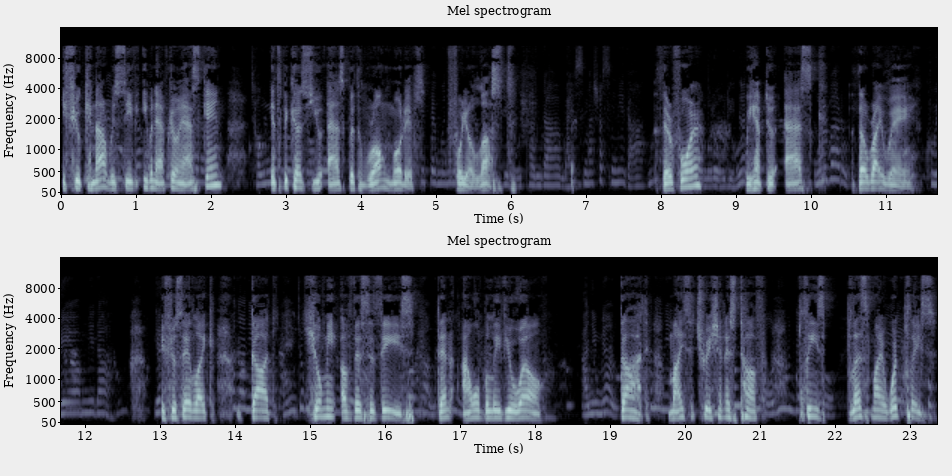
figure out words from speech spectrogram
if you cannot receive even after asking, it's because you ask with wrong motives for your lust. Therefore, we have to ask the right way. If you say like, God, heal me of this disease, then I will believe you well. God, my situation is tough. Please bless my workplace.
